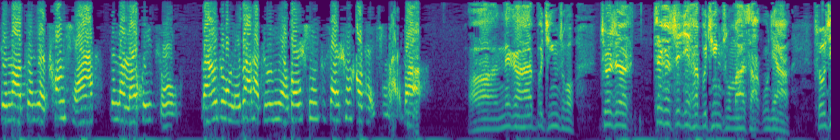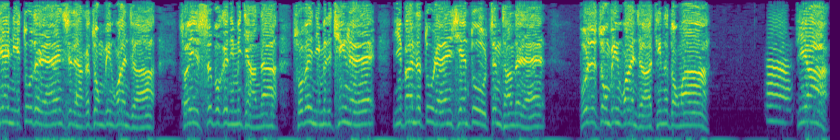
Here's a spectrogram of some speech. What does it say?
在那站在窗前，在那来回走，完了之后没办法，只有念观世音菩萨圣号才醒来的。啊，那个还不清楚，就是这个事情还不清楚吗，傻姑娘？首先，你度的人是两个重病患者，所以师傅跟你们讲的，除非你们的亲人，一般的度人先度正常的人，不是重病患者，听得懂吗？嗯第二，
